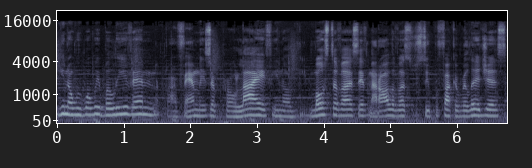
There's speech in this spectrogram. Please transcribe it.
you know, what we believe in, our families are pro life. You know, most of us, if not all of us, are super fucking religious.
